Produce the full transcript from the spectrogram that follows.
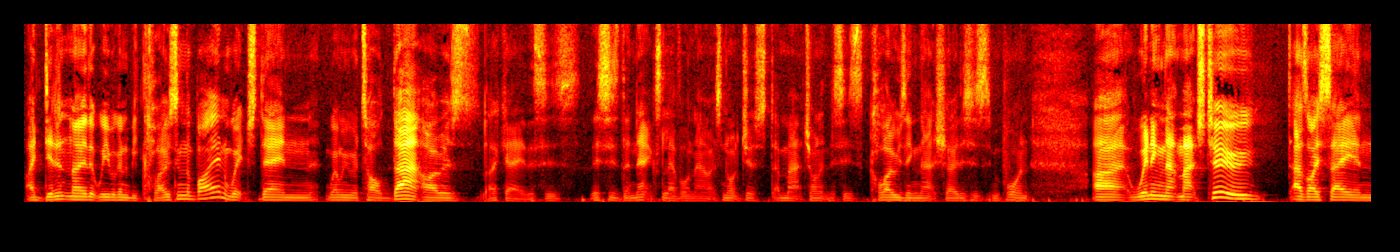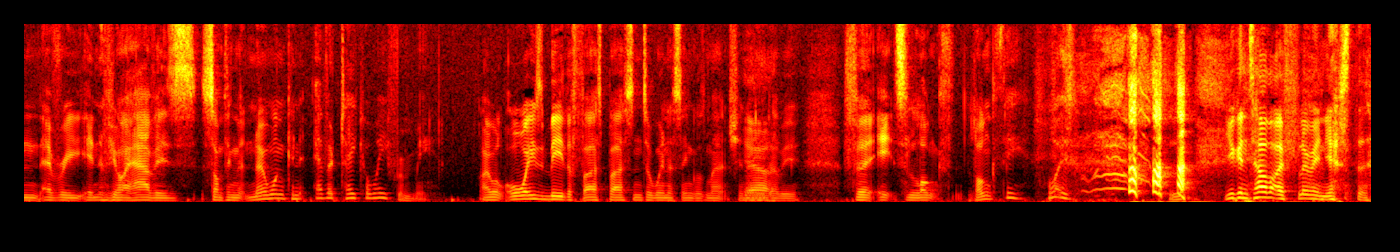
I didn't know that we were going to be closing the buy-in, which then when we were told that, I was okay. This is this is the next level now. It's not just a match on it. This is closing that show. This is important. Uh, winning that match too, as I say in every interview I have, is something that no one can ever take away from me. I will always be the first person to win a singles match in Yeah. AEW for its length. Lengthy? What is? you can tell that I flew in yesterday.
